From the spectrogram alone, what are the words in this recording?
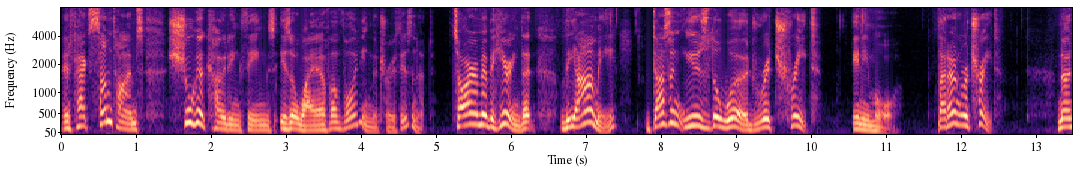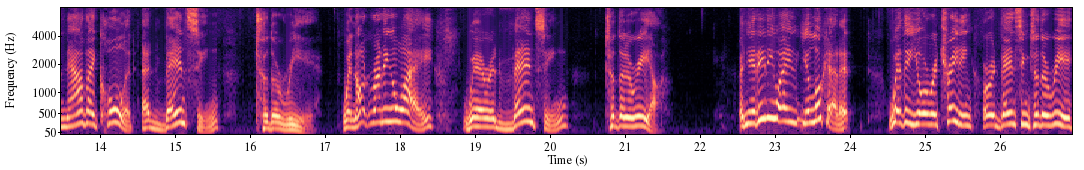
In fact, sometimes sugarcoating things is a way of avoiding the truth, isn't it? So I remember hearing that the army doesn't use the word retreat anymore. They don't retreat. No, now they call it advancing to the rear. We're not running away, we're advancing to the rear. And yet, any way you look at it, whether you're retreating or advancing to the rear,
